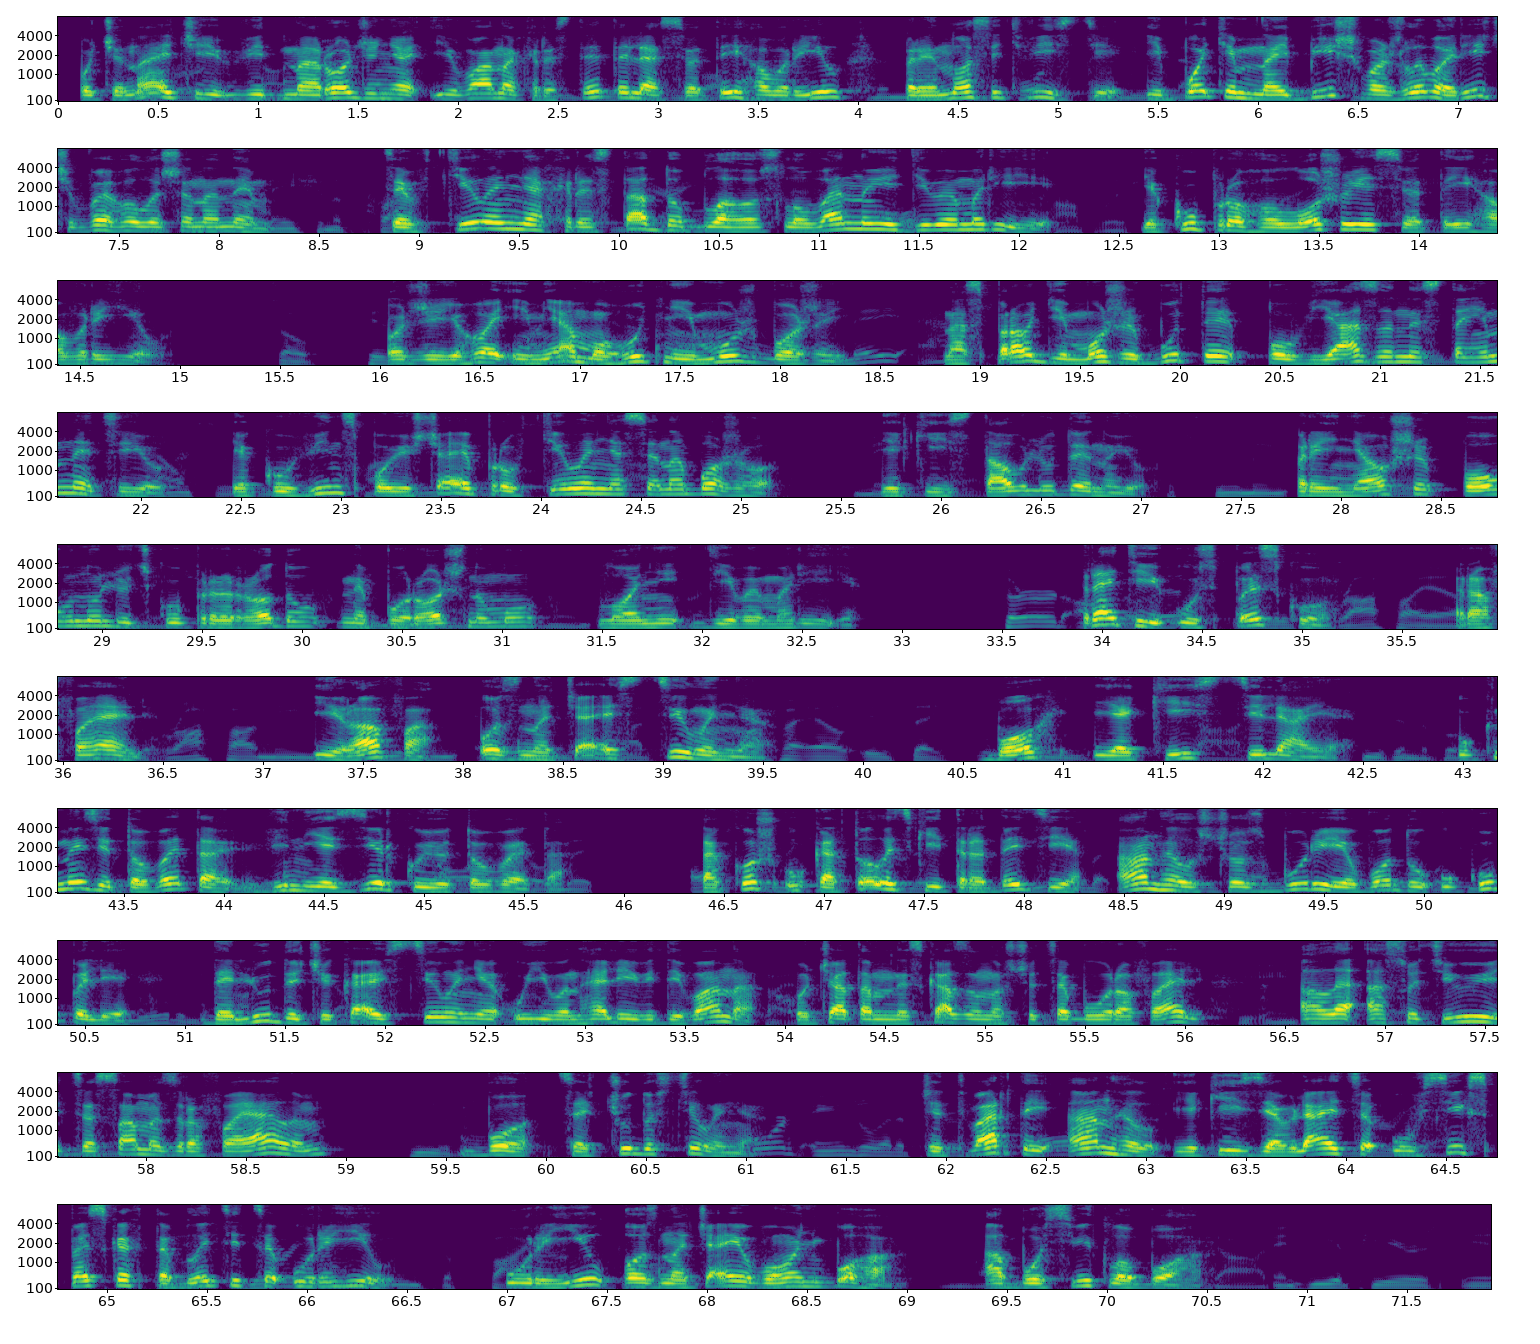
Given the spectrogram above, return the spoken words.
Починаючи від народження Івана Хрестителя, святий Гавриїл приносить вісті, і потім найбільш важлива річ, виголошена ним, це втілення Христа до благословенної Діви Марії, яку проголошує святий Гавриїл. Отже, його ім'я могутній муж Божий насправді може бути пов'язане з таємницею, яку він сповіщає про втілення Сина Божого, який став людиною, прийнявши повну людську природу в непорочному лоні Діви Марії. Третій у списку Рафаель. І Рафа означає зцілення, Бог, який зціляє. У книзі Товета він є зіркою Товета. Також у католицькій традиції ангел, що збурює воду у купелі, де люди чекають зцілення у Євангелії від Івана, хоча там не сказано, що це був Рафаель, але асоціюється саме з Рафаелем, бо це чудо зцілення. Четвертий ангел, який з'являється у всіх списках таблиці, це Уріїл. Уріїл означає вогонь Бога або світло Бога.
